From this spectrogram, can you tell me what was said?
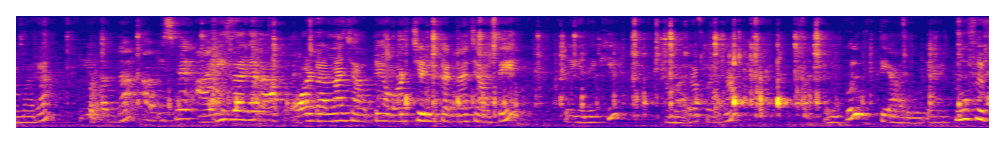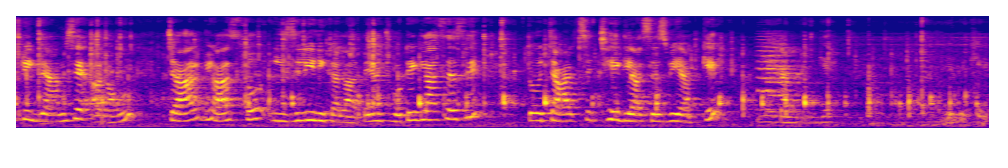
हमारा। ये पन्ना। अब इसमें आइस अगर आप और डालना चाहते हैं, और चिल्ड करना चाहते हैं तो ये देखिए, हमारा पन्ना बिल्कुल तैयार हो गया है। 250 ग्राम से अराउंड चार ग्लास तो इजीली निकल आते हैं। छोटे ग्लासेस हैं तो चार से छः ग्लासेस भी आपके निकल आएँगे। ये देखिए,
